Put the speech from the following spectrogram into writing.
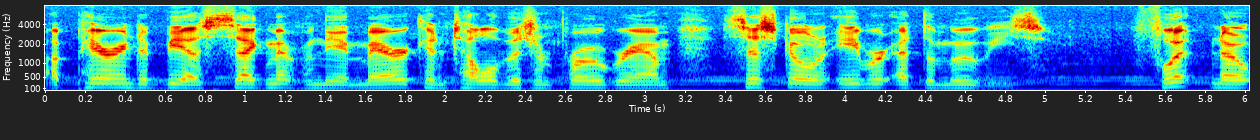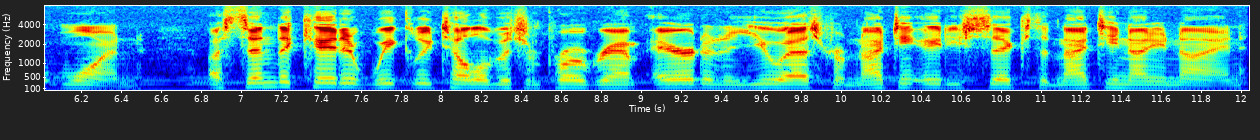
appearing to be a segment from the American television program Siskel and Ebert at the Movies. Footnote 1. A syndicated weekly television program aired in the U.S. from 1986 to 1999,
